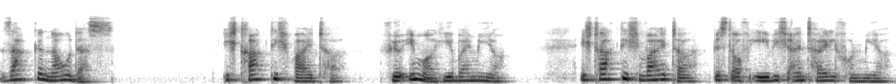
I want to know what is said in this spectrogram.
sagt genau das. Ich trag dich weiter, für immer hier bei mir. Ich trag dich weiter, bist auf ewig ein Teil von mir.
